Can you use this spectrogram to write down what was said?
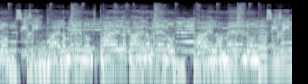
Peilerman und Siri, Peilerman und Peiler, Peilerman und Peilerman und Siri.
